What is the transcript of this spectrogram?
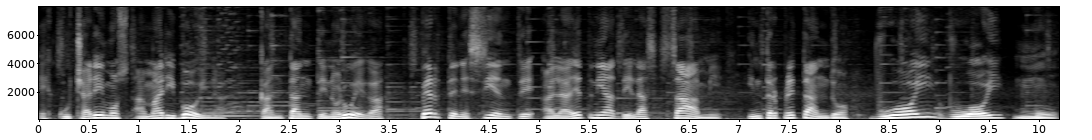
escucharemos a Mari Boina, cantante noruega, perteneciente a la etnia de las Sami, interpretando Vuoi Vuoi Mu.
